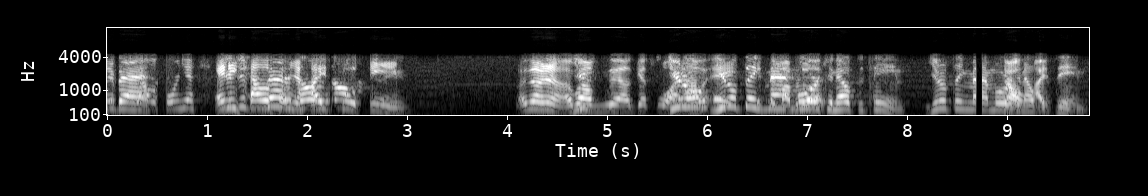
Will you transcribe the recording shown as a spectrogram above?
just bad. California, any just as bad California high school team. Uh, No, no, no. You- Well, well, guess what? You don't hey, you don't think Matt Moore blood. can help the team? You don't think Matt Moore No, can help I- the team?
